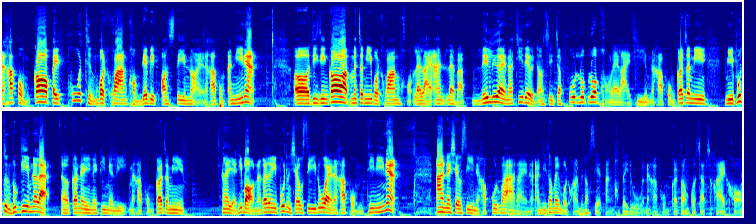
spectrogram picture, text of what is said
นะครับผมก็ไปพูดถึงบทความของเดวิดออนสตีนหน่อยนะครับผมอันนี้เนี่ย เออจริง ๆ ก็มันจะมีบทความของหลาย ๆ อันแบบเรื่อย ๆ นะ ที่เดวิดออนซินจะพูดรวบๆของหลาย ๆ ทีมนะครับผมก็จะมีมีพูดถึงทุกทีมนั่นแหละเออก็ในในพรีเมียร์ลีกนะครับผมก็จะมีอะอย่างที่บอกนะก็จะมีพูดถึงเชลซีด้วยนะครับผมทีนี้เนี่ยอ่าในเชลซีเนี่ยเขาพูดว่าอะไรนะ อันนี้ต้องเป็นบทความที่ต้องเสียตังค์เข้าไปดูนะครับผมก็ต้องกด subscribe ของ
